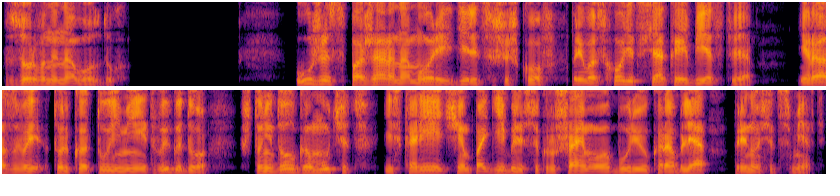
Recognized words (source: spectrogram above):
взорваны на воздух. Ужас пожара на море, делится Шишков, превосходит всякое бедствие, и разве только ту имеет выгоду, что недолго мучит и скорее, чем погибель сокрушаемого бурею корабля, приносит смерть.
